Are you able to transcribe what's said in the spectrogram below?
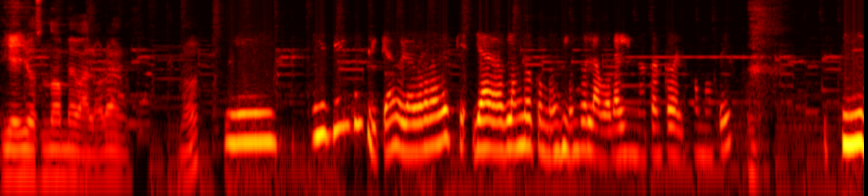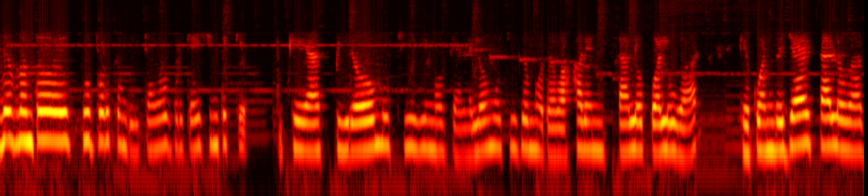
y ellos no me valoraron. ¿no? Y, es bien complicado, la verdad es que ya hablando como el mundo laboral y no tanto del home office, sí de pronto es súper complicado porque hay gente que, que aspiró muchísimo, que anheló muchísimo trabajar en tal o cual lugar, que cuando ya está lo da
